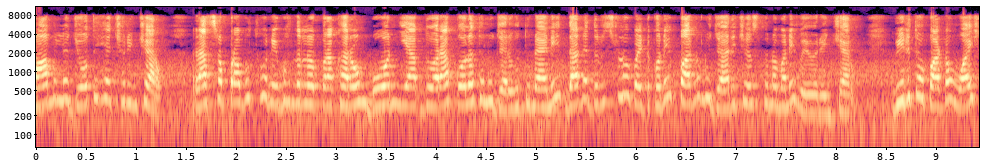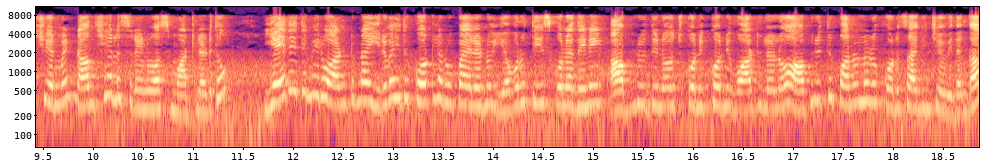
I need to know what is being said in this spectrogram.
మామిళ్ళ జ్యోతి హెచ్చరించారు. రాష్ట్ర ప్రభుత్వ నిబంధనల ప్రకారం భువన్ యాప్ ద్వారా కొలతలు జరుగుతున్నాయని దాన్ని దృష్టిలో పెట్టుకుని పనులు జారీ చేస్తున్నామని వివరించారు. వీరితో పాటు వైస్ చైర్మన్ నంద్యాల శ్రీనివాస్ మాట్లాడుతూ ఏదైతే మీరు అంటున్న ఇరవై ఐదు కోట్ల రూపాయలను ఎవరు తీసుకున్నదని అభివృద్ధి నోచుకొని కొన్ని వార్డులలో అభివృద్ధి పనులను కొనసాగించే విధంగా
